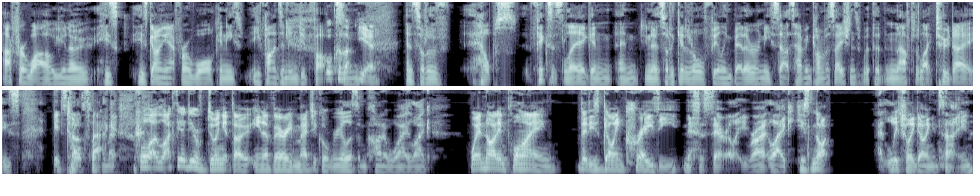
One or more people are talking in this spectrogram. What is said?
after a while, you know, he's he's going out for a walk and he's he finds an injured fox Well, and, yeah, and sort of helps fix its leg and and you know sort of get it all feeling better and he starts having conversations with it and after like 2 days it, talks back. back. Well, I like the idea of doing it though in a very magical realism kind of way. Like we're not implying that he's going crazy necessarily, right? Like he's not literally going insane.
